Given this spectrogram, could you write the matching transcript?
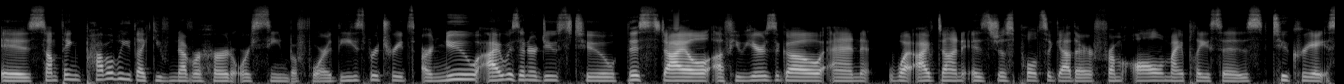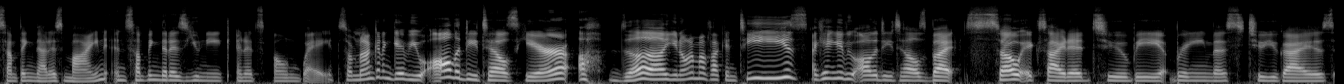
is something probably like you've never heard or seen before. These retreats are new. I was introduced to this style a few years ago, and what I've done is just pull together from all my places to create something that is mine and something that is unique in its own way. So I'm not going to give you all the details here. Ugh, duh, you know I'm a fucking tease. I can't give you all the details, but so excited to be bringing this to you guys.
